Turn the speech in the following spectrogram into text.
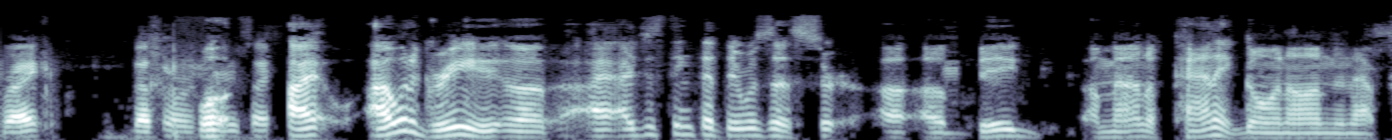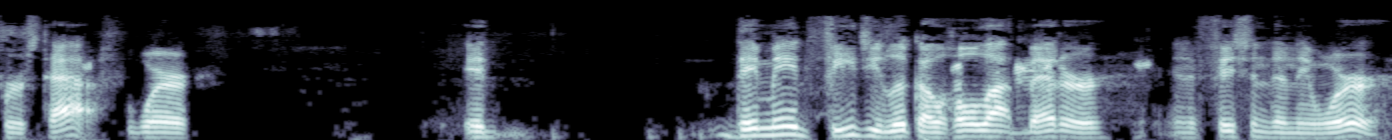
Right. That's what we're Well, trying to say. I I would agree. Uh, I I just think that there was a, a a big amount of panic going on in that first half where it they made Fiji look a whole lot better and efficient than they were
